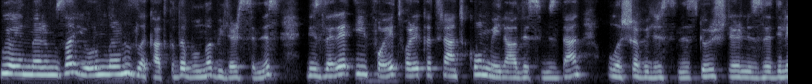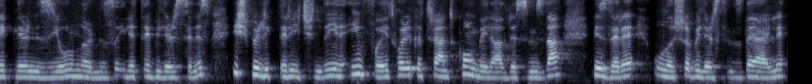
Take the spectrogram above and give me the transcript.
Bu yayınlarımıza yorumlarınızla katkıda bulunabilirsiniz. Bizlere info.horekatrend.com mail adresimizden ulaşabilirsiniz. Görüşlerinizi, dileklerinizi, yorumlarınızı iletebilirsiniz. İşbirlikleri için de yine info.horekatrend.com mail adresimizden bizlere ulaşabilirsiniz değerli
